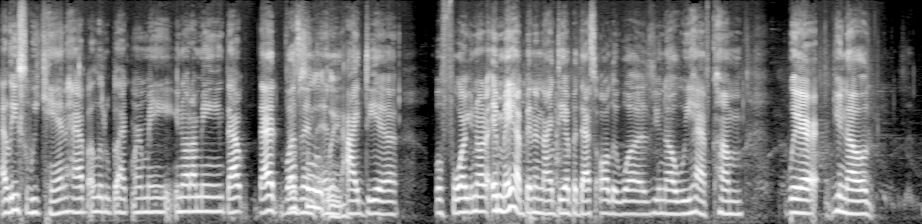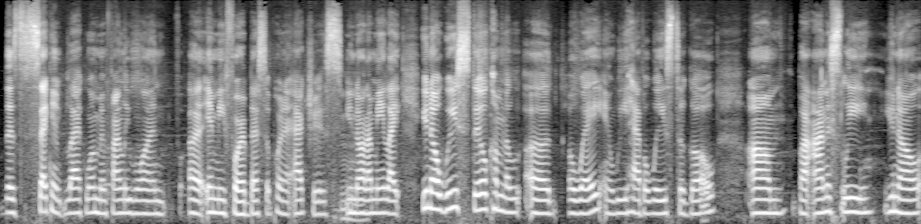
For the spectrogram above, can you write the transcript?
At least we can have a little black mermaid. You know what I mean? That that wasn't Absolutely. an idea before. You know, it may have been an idea, but that's all it was. You know, we have come where you know the second black woman finally won uh, Emmy for a best supporting actress. You know what I mean? Like, you know, we're still coming a, uh, away, and we have a ways to go. Um, but honestly, you know,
